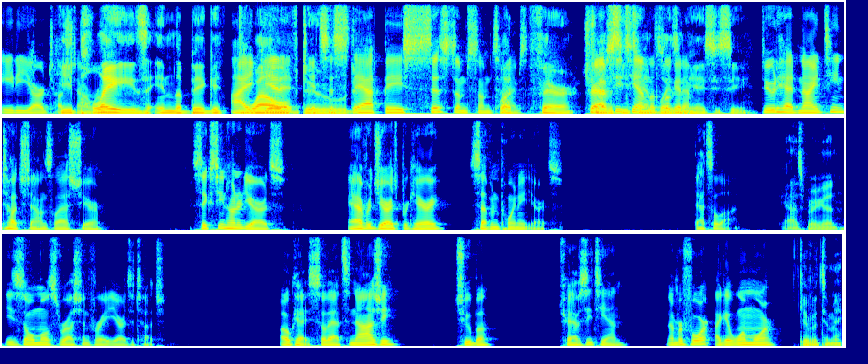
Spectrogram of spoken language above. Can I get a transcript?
eighty yard touchdown. he run. plays in the Big I Twelve, get it. dude. It's a stat based system But sometimes. fair. Travis Travis Etienne, let's plays look at in him. the ACC. Dude had 19 touchdowns last year, 1,600 yards, average yards per carry, 7.8 yards. That's a lot. Yeah, that's pretty good. He's almost rushing for eight yards a touch. Okay, so that's Najee, Chuba, Travis Etienne. Number four, I get one more, Give it to me.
